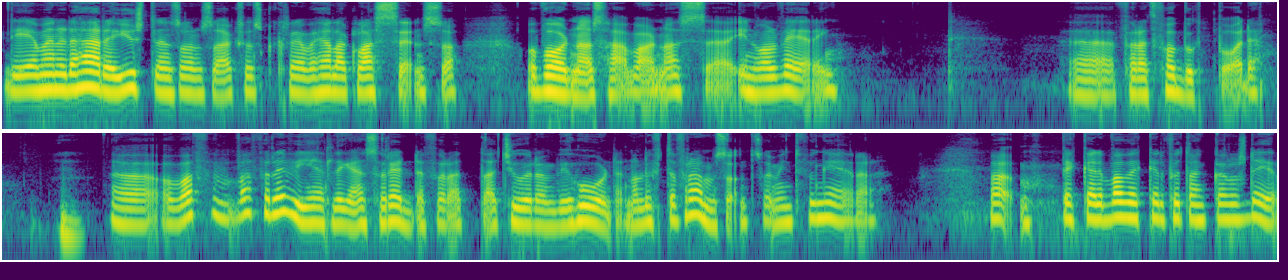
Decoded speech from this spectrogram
det, jag menar, det här är just en sån sak som skulle kräva hela klassens och, och vårdnadshavarnas uh, involvering. uh, för att få bukt på det. Uh, och varför, varför är vi egentligen så rädda för att ta tjuren vid hornen och lyfta fram sånt som inte fungerar? Va, väcker, vad väcker det för tankar hos dig?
